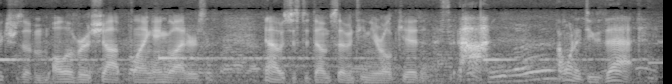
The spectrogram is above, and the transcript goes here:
Pictures of him all over his shop flying hang gliders. And yeah, I was just a dumb 17 year old kid. And I said, ah, I want to do that.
